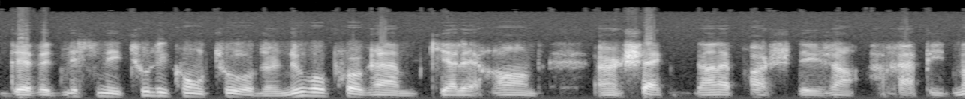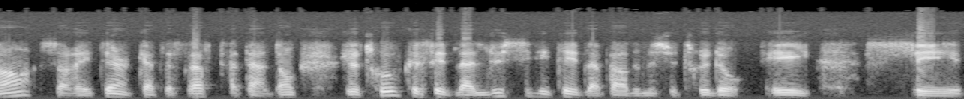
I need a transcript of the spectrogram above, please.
devait dessiner tous les contours d'un nouveau programme qui allait rendre un chèque dans la poche des gens rapidement, ça aurait été une catastrophe totale. Donc, je trouve que c'est de la lucidité de la part de M. Trudeau et ses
